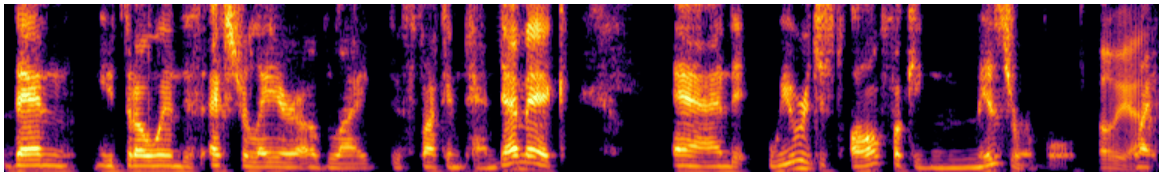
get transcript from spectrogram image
Then you throw in this extra layer of like this fucking pandemic. And we were just all fucking miserable. Oh yeah. Like,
